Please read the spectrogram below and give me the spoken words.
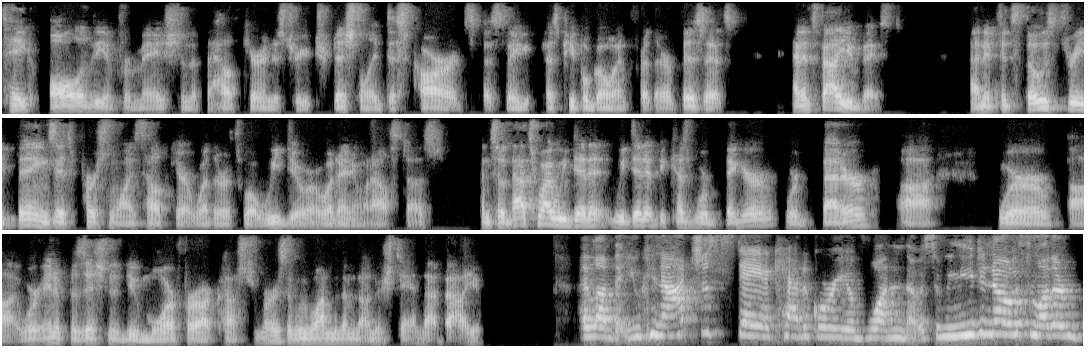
take all of the information that the healthcare industry traditionally discards as they as people go in for their visits and it's value based and if it's those three things, it's personalized healthcare, whether it's what we do or what anyone else does. And so that's why we did it. We did it because we're bigger, we're better, uh, we're uh, we're in a position to do more for our customers, and we wanted them to understand that value. I love that. You cannot just stay a category of one though. So we need to know some other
